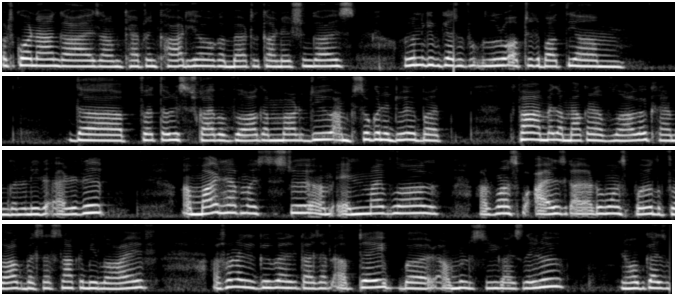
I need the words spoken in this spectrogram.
What's going on, guys? I'm Captain Cod here. Welcome back to the Carnation, guys. I'm going to give you guys a little update about the um the 30 subscriber vlog I'm about to do. I'm still going to do it, but the problem is I'm not going to vlog it because I'm going to need to edit it. I might have my sister um in my vlog. I don't want to. I just I don't want to spoil the vlog, but that's not going to be live. I just want to give you guys an update, but I'm going to see you guys later. And I hope you guys.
